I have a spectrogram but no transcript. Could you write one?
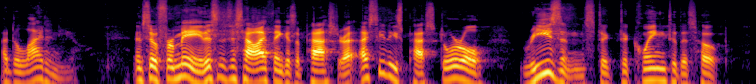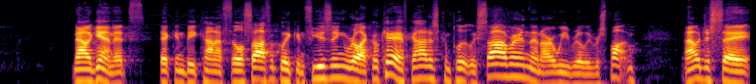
I delight in you. And so for me, this is just how I think as a pastor. I, I see these pastoral reasons to, to cling to this hope. Now, again, it's, it can be kind of philosophically confusing. We're like, okay, if God is completely sovereign, then are we really responding? And I would just say,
